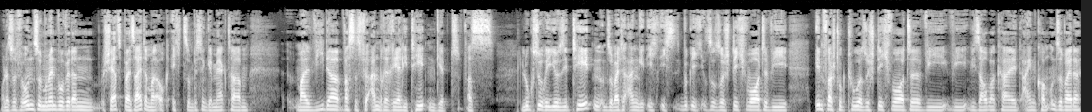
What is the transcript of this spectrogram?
Und das war für uns so ein Moment, wo wir dann Scherz beiseite mal auch echt so ein bisschen gemerkt haben, mal wieder, was es für andere Realitäten gibt, was Luxuriositäten und so weiter angeht. Ich, ich wirklich so, so Stichworte wie Infrastruktur, so Stichworte wie, wie, wie Sauberkeit, Einkommen und so weiter.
